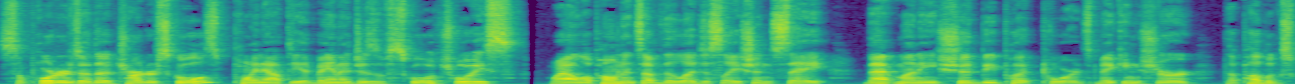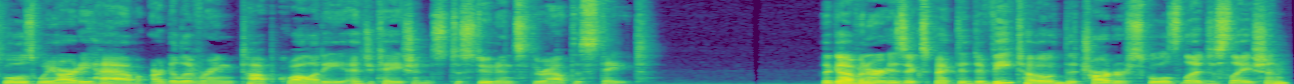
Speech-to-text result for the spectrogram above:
Supporters of the charter schools point out the advantages of school choice, while opponents of the legislation say that money should be put towards making sure the public schools we already have are delivering top quality educations to students throughout the state. The governor is expected to veto the charter schools legislation,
